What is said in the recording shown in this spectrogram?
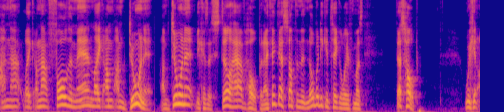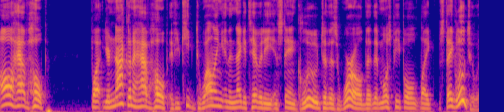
I'm not like I'm not folding, man. Like I'm I'm doing it. I'm doing it because I still have hope. And I think that's something that nobody can take away from us. That's hope. We can all have hope but you're not going to have hope if you keep dwelling in the negativity and staying glued to this world that, that most people like stay glued to.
